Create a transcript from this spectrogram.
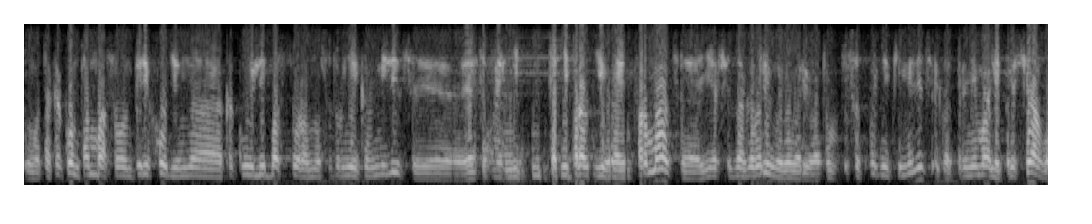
Вот, о каком-то массовом переходе на какую-либо сторону сотрудников милиции, это, не, это неправдивая информация. Я всегда говорил и говорю о том, что сотрудники милиции принимали присягу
